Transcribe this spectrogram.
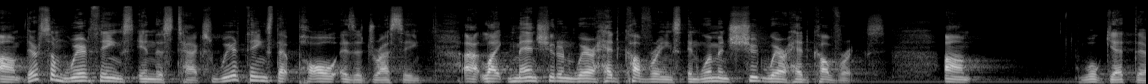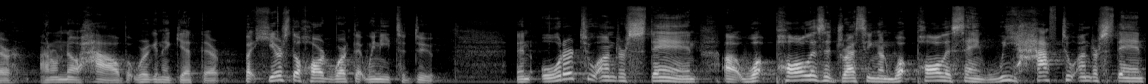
um, there's some weird things in this text, weird things that Paul is addressing. Uh, like men shouldn't wear head coverings and women should wear head coverings. Um, we'll get there. I don't know how, but we're going to get there. But here's the hard work that we need to do. In order to understand uh, what Paul is addressing and what Paul is saying, we have to understand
